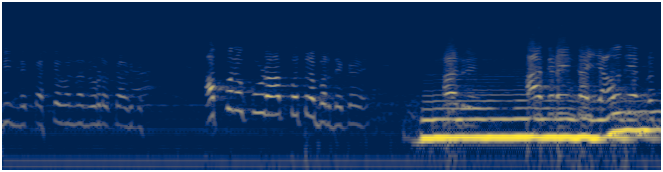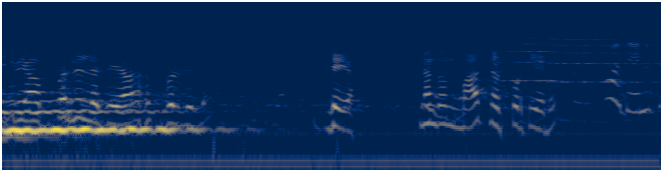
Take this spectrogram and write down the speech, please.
ನಿನ್ನ ಕಷ್ಟವನ್ನ ನೋಡೋಕ್ಕಾಗದೆ ಅಪ್ಪನು ಕೂಡ ಪತ್ರ ಬರ್ದೆ ಕಡೆ ಆದ್ರೆ ಆ ಕಡೆಯಿಂದ ಯಾವುದೇ ಪ್ರತಿಕ್ರಿಯೆ ಬರಲಿಲ್ಲ ಜಯ? ಬರಲಿಲ್ಲ. ಜಯ, ನಂದೊಂದು ಮಾತು ನಡ್ಸ್ಕೊಡ್ತೀಯ ಅದೇನಂತ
